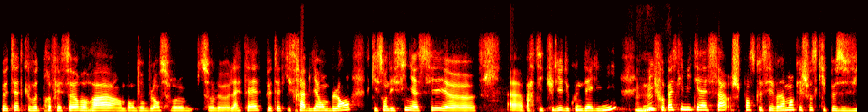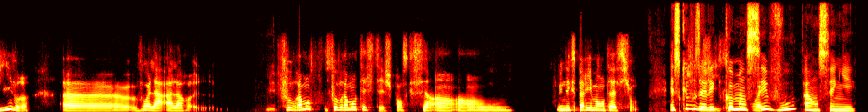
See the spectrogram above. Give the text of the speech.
peut-être que votre professeur aura un bandeau blanc sur, le, sur le, la tête, peut-être qu'il sera habillé en blanc, ce qui sont des signes assez euh, euh particuliers du Kundalini. Mhm. Mais il faut pas se limiter à ça. Je pense que c'est vraiment quelque chose qui peut se vivre. Voilà. Alors, il faut vraiment, faut vraiment tester. Je pense que c'est un, un, une expérimentation. Est-ce que vous avez commencé, vous, à enseigner?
